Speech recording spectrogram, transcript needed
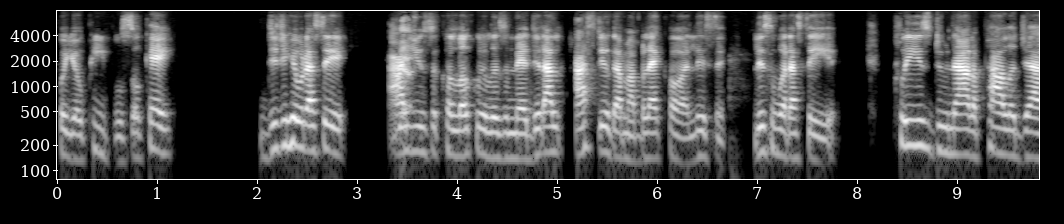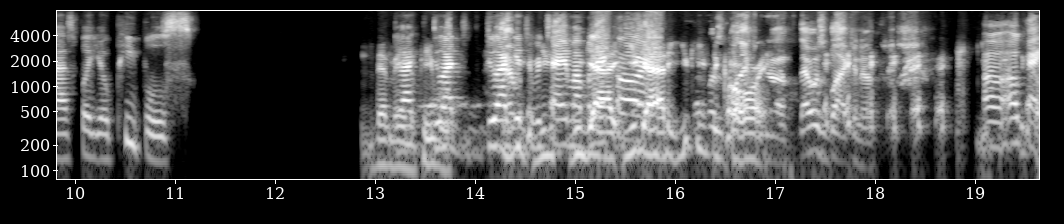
for your peoples okay did you hear what i said i Yeah. used a colloquialism there did i i still got my black card listen listen what i said please do not apologize for your peoples that do means I, people. do I do I get to you- retain my you black got, card? You got it. You keep was the black card. That was black enough. Oh, keep okay.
